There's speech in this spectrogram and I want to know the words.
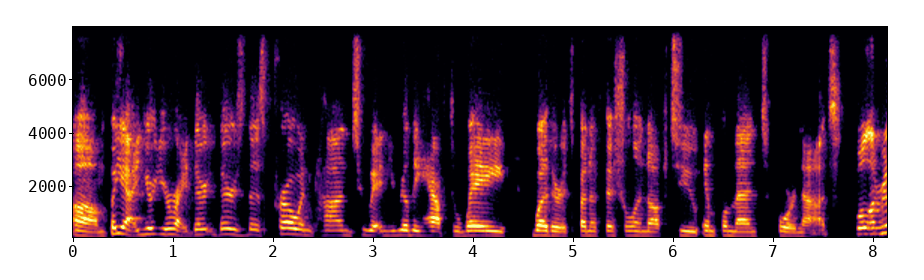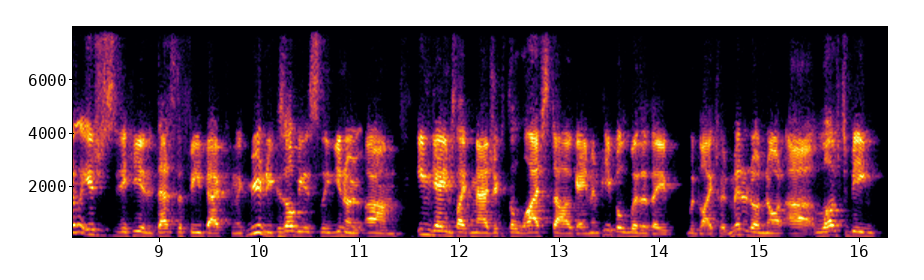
Um, but yeah, you're, you're right. There, there's this pro and con to it, and you really have to weigh whether it's beneficial enough to implement or not. Well, I'm really interested to hear that that's the feedback from the community because obviously, you know, um, in games like Magic, a lifestyle game, and people, whether they would like to admit it or not, uh, love to be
